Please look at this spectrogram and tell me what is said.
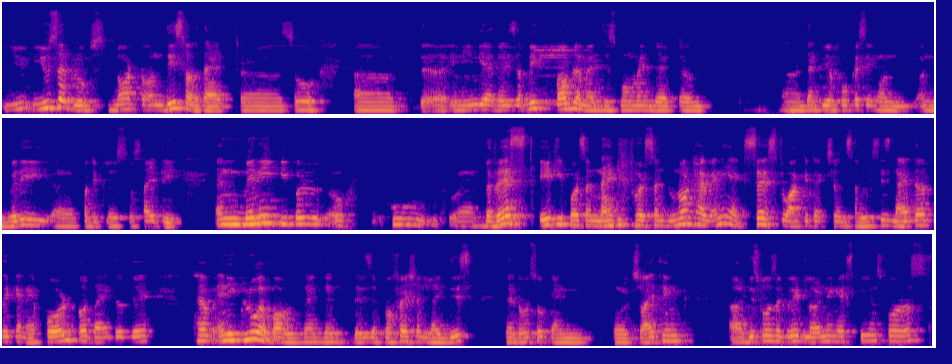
user groups not on this or that. Uh, so uh, in india there is a big problem at this moment that um, uh, that we are focusing on on very uh, particular society. And many people who the rest 80% 90% do not have any access to architectural services. Neither they can afford or neither they have any clue about that that there is a profession like this that also can work. So I think uh, this was a great learning experience for us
